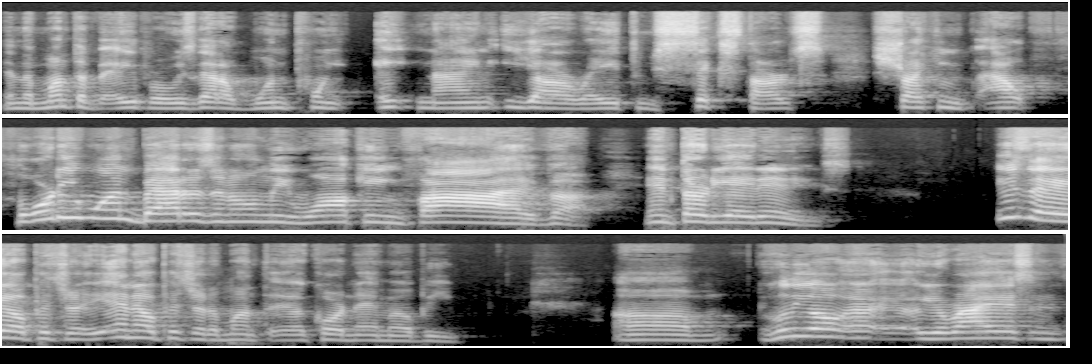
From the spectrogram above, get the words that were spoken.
in the month of April, he's got a 1.89 ERA through six starts, striking out 41 batters and only walking five in 38 innings. He's the AL pitcher, NL pitcher of the month according to MLB. Um, Julio uh, Urias and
